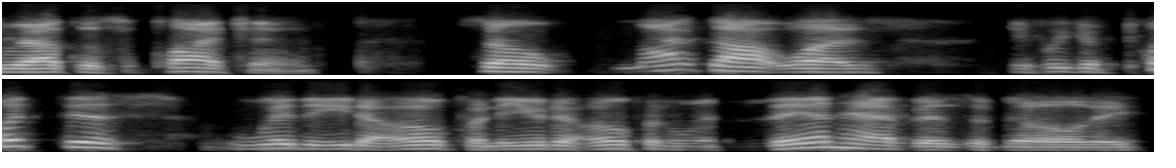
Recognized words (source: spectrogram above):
throughout the supply chain. So my thought was, if we could put this with E2open, E2open would then have visibility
